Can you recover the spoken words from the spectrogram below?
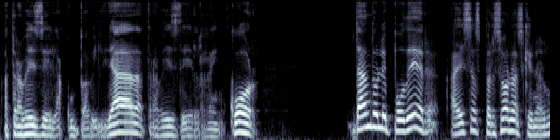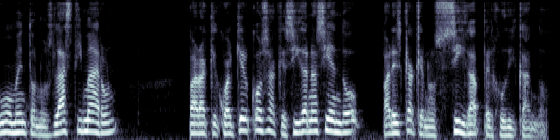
a través de la culpabilidad, a través del rencor, dándole poder a esas personas que en algún momento nos lastimaron para que cualquier cosa que sigan haciendo parezca que nos siga perjudicando.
